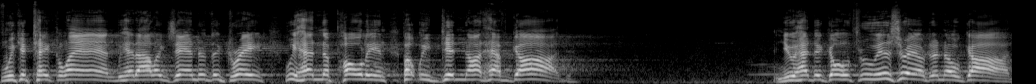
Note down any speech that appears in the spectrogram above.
We could take land. We had Alexander the Great. We had Napoleon, but we did not have God. And you had to go through Israel to know God.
